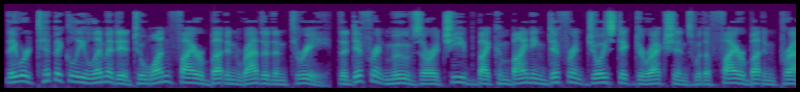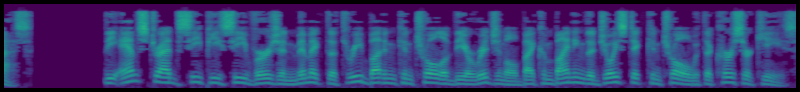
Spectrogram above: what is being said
They were typically limited to one fire button rather than three. The different moves are achieved by combining different joystick directions with a fire button press. The Amstrad CPC version mimicked the three-button control of the original by combining the joystick control with the cursor keys.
